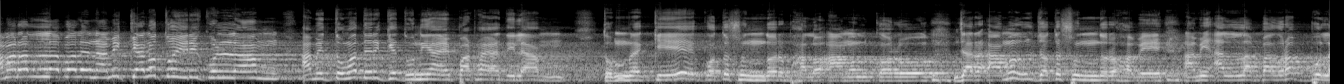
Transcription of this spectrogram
আমার আল্লাহ বলেন, আমি কেন তৈরি করলাম? আমি তোমাদেরকে দুনিয়ায় পাঠায়া দিলাম। তোমরা কে? কত সুন্দর, ভালো আমল করো। যার আমল যত সুন্দর হবে, আমি আল্লাহ রব্বুল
